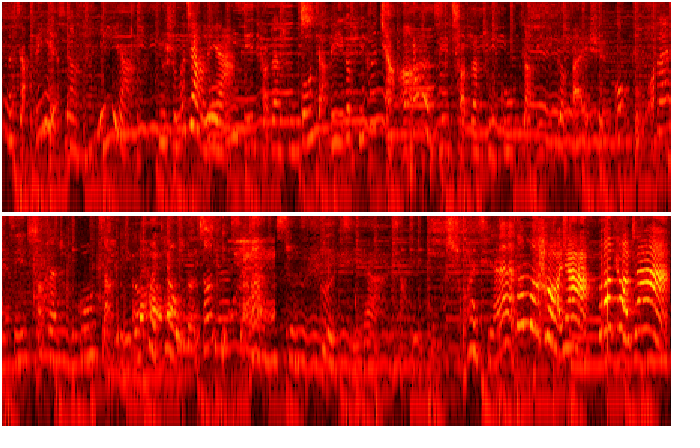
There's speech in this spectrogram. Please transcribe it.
应的奖励。奖励呀？有什么奖励啊？一级挑战成功，奖励一个平衡鸟；二级挑战成功，奖励一个白雪公主；三级挑战成功，奖励一个会跳舞的钢铁侠；四级呀，奖励五十块钱。这么好呀，我要挑战。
